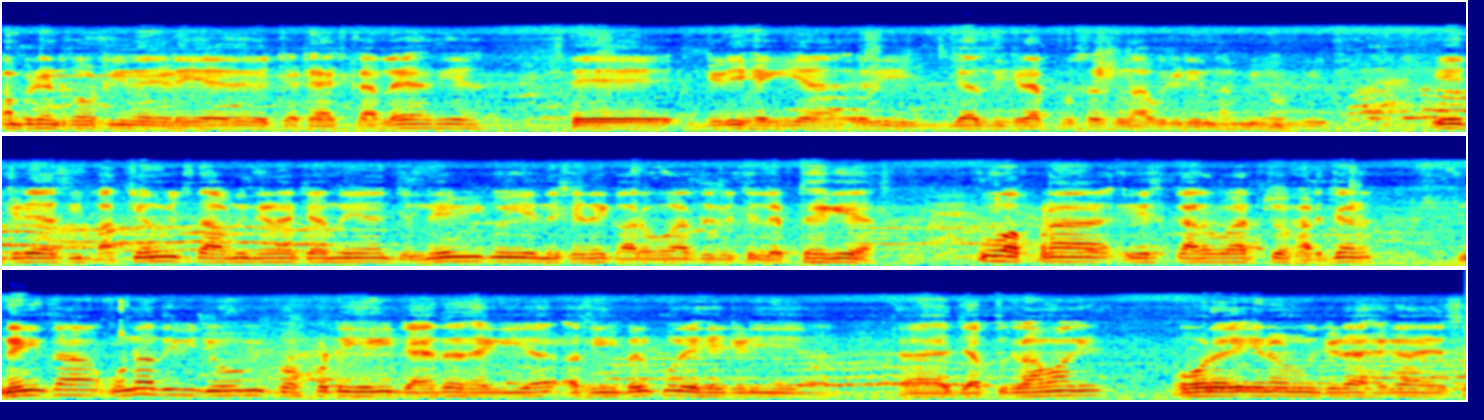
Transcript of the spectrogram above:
ਕੰਪੀਟੈਂਟ ਅਥਾਰਟੀ ਨੇ ਜਿਹੜੇ ਆ ਇਹਦੇ ਵਿੱਚ ਅਟੈਚ ਕਰ ਲਏ ਹੈਗੇ ਆ ਤੇ ਜਿਹੜੀ ਹੈਗੀ ਆ ਇਹਦੀ ਜਲਦੀ ਜਿਹੜਾ ਪ੍ਰੋਸੈਸ ਮੁਤਾਬਕ ਜਿਹੜੀ ਨਾਮੀ ਹੋਊਗੀ। ਇਹ ਜਿਹੜੇ ਅਸੀਂ ਬਾਕੀਆਂ ਨੂੰ ਵੀ ਚੇਤਾਵਨੀ ਦੇਣਾ ਚਾਹੁੰਦੇ ਆ, ਜਿੰਨੇ ਵੀ ਕੋਈ ਨਸ਼ੇ ਦੇ ਕਾਰੋਬਾਰ ਦੇ ਵਿੱਚ ਲਿਪਤ ਹੈਗੇ ਆ ਉਹ ਆਪਣਾ ਇਸ ਕਾਰੋਬਾਰ ਚੋਂ ਹਟ ਜਾਣ। ਨਹੀਂ ਤਾਂ ਉਹਨਾਂ ਦੀ ਵੀ ਜੋ ਵੀ ਪ੍ਰਾਪਰਟੀ ਹੈਗੀ ਜਾਇਦਾਦ ਹੈਗੀ ਆ ਅਸੀਂ ਬਿਲਕੁਲ ਇਹ ਜਿਹੜੀ ਆ ਜ਼ਬਤ ਕਰਾਵਾਂਗੇ। ਔਰ ਇਹਨਾਂ ਨੂੰ ਜਿਹੜਾ ਹੈਗਾ ਇਸ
